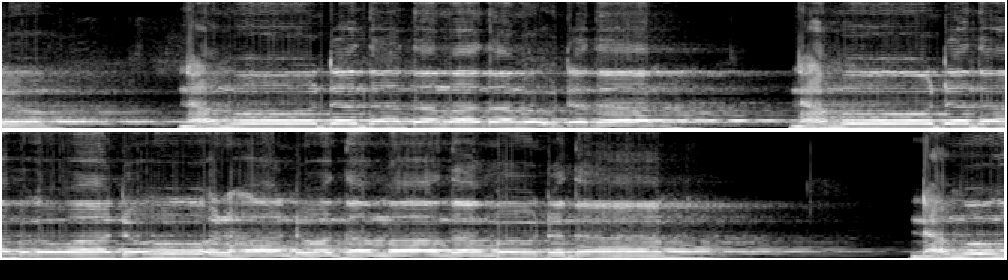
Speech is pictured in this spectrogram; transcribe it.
တောနမောတတသမ္မာသမ္ဗုဒ္ဓတ္တနမောတတဗဂဝတောအရဟတောသမ္မာသမ္ဗုဒ္ဓတ္တနမောငါ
